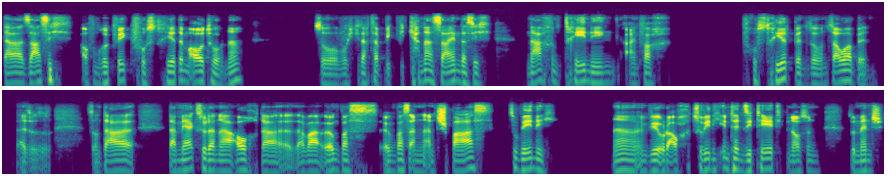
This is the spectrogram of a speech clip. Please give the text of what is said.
da saß ich auf dem Rückweg frustriert im Auto, ne? So, wo ich gedacht habe, wie, wie kann das sein, dass ich nach dem Training einfach frustriert bin, so und sauer bin? Also, so, und da, da merkst du dann auch, da, da war irgendwas, irgendwas an, an Spaß zu wenig. Ne? Irgendwie, oder auch zu wenig Intensität. Ich bin auch so ein, so ein Mensch,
